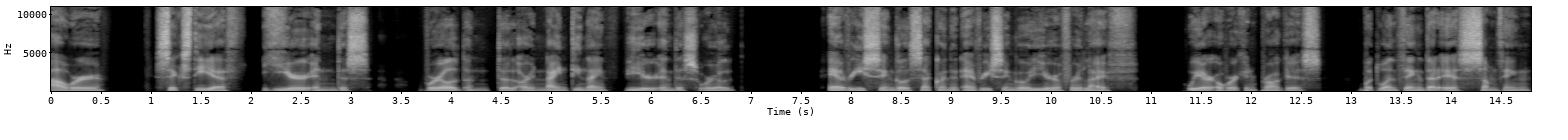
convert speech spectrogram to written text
our 60th year in this world, until our 99th year in this world every single second and every single year of our life, we are a work in progress. But one thing that is something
